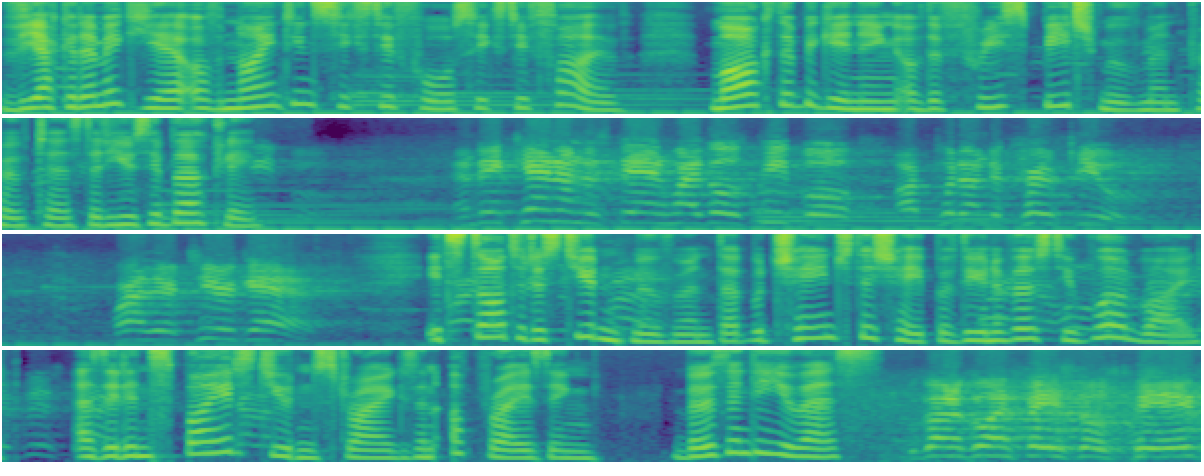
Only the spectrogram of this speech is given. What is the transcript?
The academic year of 1964-65 marked the beginning of the free speech movement protest at UC Berkeley. And they can't understand why those people are put under curfew, why they're tear gassed. It started a student movement that would change the shape of the university worldwide, as it inspired student strikes and uprising, both in the US, We're going to go and face those pigs.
